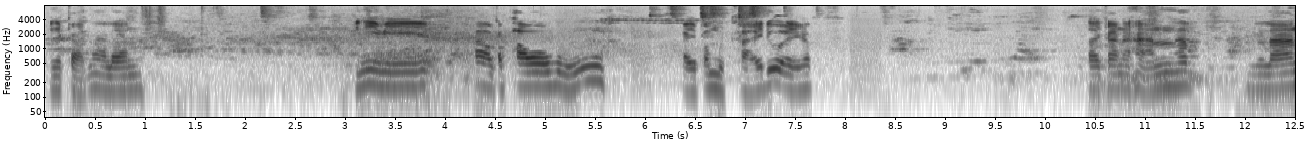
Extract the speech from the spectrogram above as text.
บรรยากาศหน้าร้านที่นี่มีข้าวกะเพราหมูไก่ปลาหมึกขายด้วยครับ รายการอาหารครับร้าน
